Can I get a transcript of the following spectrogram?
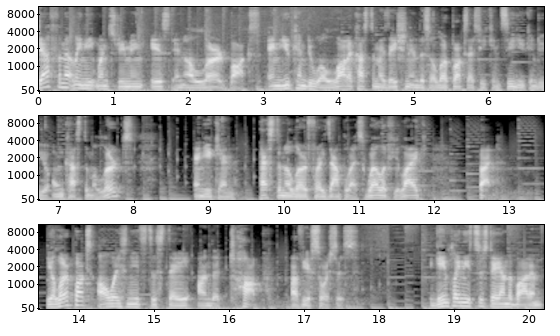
definitely need when streaming is an alert box. And you can do a lot of customization in this alert box. As you can see, you can do your own custom alerts and you can test an alert, for example, as well if you like. But the alert box always needs to stay on the top of your sources. The gameplay needs to stay on the bottom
